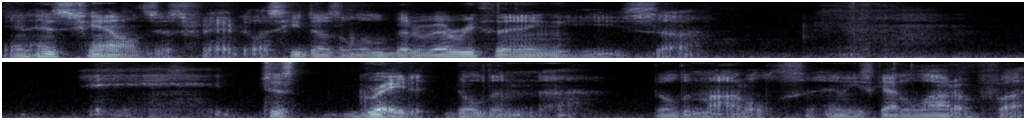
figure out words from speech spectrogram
And his channel is just fabulous. He does a little bit of everything. He's uh, just great at building uh, building models, and he's got a lot of uh,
